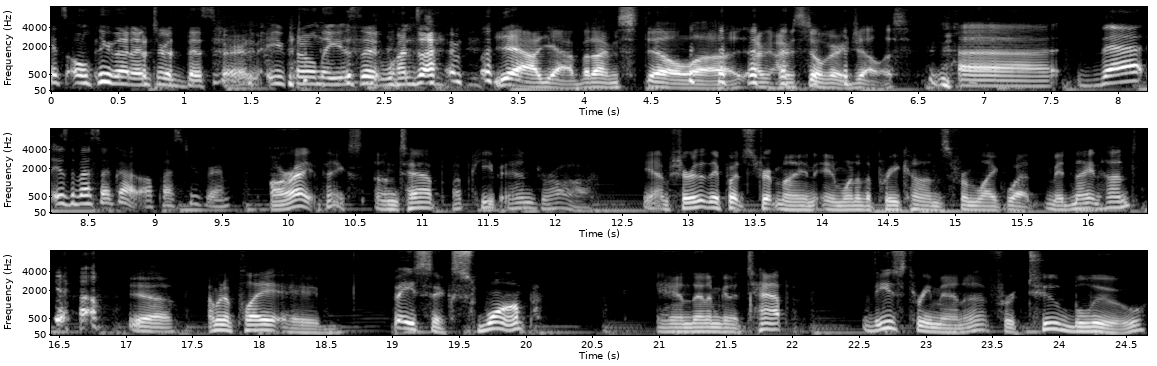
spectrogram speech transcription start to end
It's only that entered this turn. You can only use it one time. yeah, yeah, but I'm still, uh, I'm, I'm still very jealous. Uh, that is the best I've got. I'll pass to you, Graham. All right, thanks. Untap, upkeep, and draw. Yeah, I'm sure that they put strip mine in one of the precons from like what Midnight Hunt. Yeah. Yeah. I'm gonna play a basic swamp, and then I'm gonna tap these three mana for two blue,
